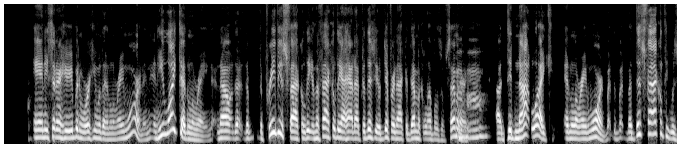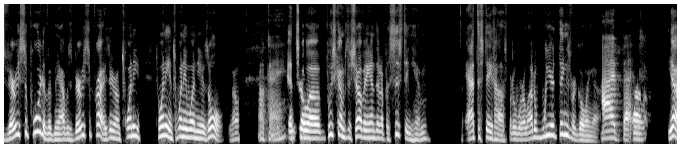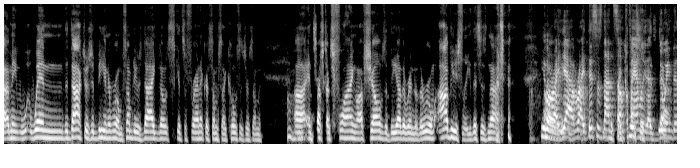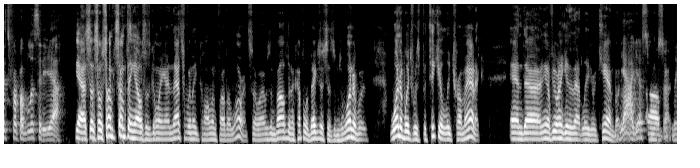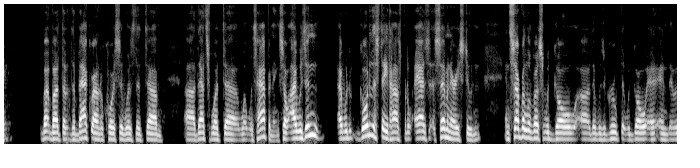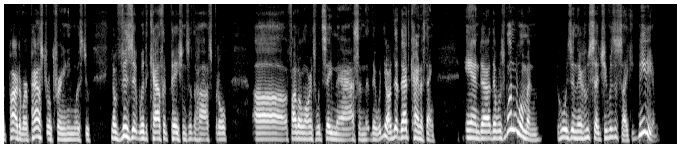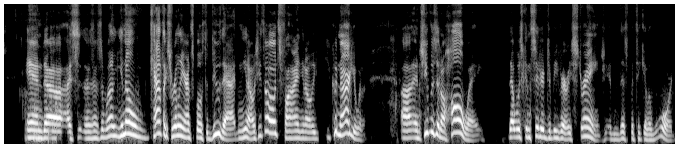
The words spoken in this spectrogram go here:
and he said, I hear you've been working with Ed and Lorraine Warren. And, and he liked Ed and Lorraine. Now, the, the, the, previous faculty and the faculty I had after this, you know, different academic levels of seminary, mm-hmm. uh, did not like Ed and Lorraine Warren. But, but, but this faculty was very supportive of me. I was very surprised. They're around 20, 20 and 21 years old, you know. Okay. And so uh, push comes to shove, I ended up assisting him at the state hospital where a lot of weird things were going on. I bet. Uh, yeah, I mean, w- when the doctors would be in a room, somebody was diagnosed schizophrenic or some psychosis or something, mm-hmm. uh, and stuff starts flying off shelves at the other end of the room. Obviously, this is not, you know. All right, yeah, right. This is not some family that's yeah. doing this for publicity. Yeah. Yeah, so so some something else is going on. That's when they call in Father Lawrence. So I was involved in a couple of exorcisms. One of one of which was particularly traumatic, and uh, you know, if you want to get into that later, we can. But yeah, yes, um, certainly but but the, the background, of course, it was that um, uh, that's what uh, what was happening. So I was in. I would go to the state hospital as a seminary student, and several of us would go. Uh, there was a group that would go, and, and was part of our pastoral training was to, you know, visit with Catholic patients at the hospital. Uh, Father Lawrence would say mass, and they would, you know, th- that kind of thing. And uh, there was one woman who was in there who said she was a psychic medium. And uh, I, I, said, well, you know, Catholics really aren't supposed to do that. And, you know, she said, oh, it's fine. You know, you couldn't argue with her. Uh, and she was in a hallway that was considered to be very strange in this particular ward.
